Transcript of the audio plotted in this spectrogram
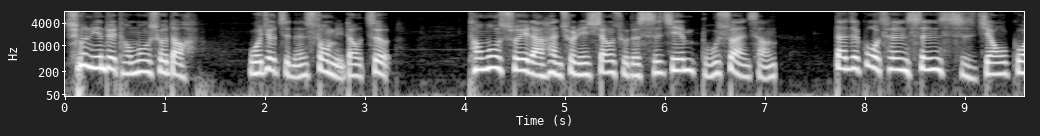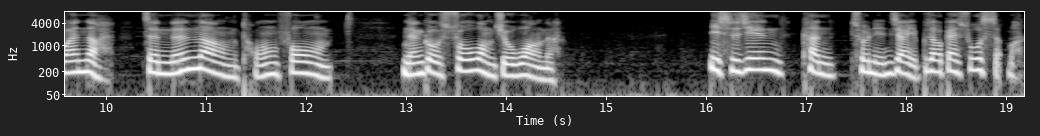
春莲对童风说道：“我就只能送你到这。”童风虽然和春莲相处的时间不算长，但这过程生死交关啊，怎能让童风能够说忘就忘呢？一时间看春莲这样，也不知道该说什么。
